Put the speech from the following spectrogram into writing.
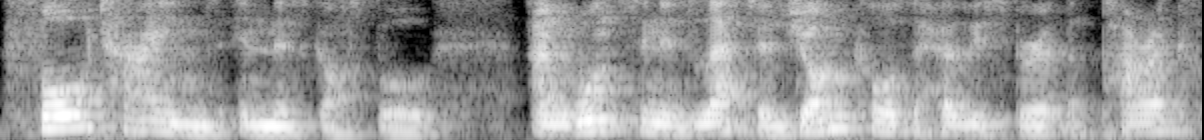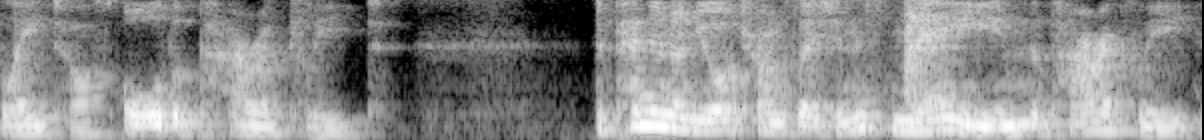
Four times in this gospel, and once in his letter, John calls the Holy Spirit the Parakletos or the Paraclete. Depending on your translation, this name, the Paraclete,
